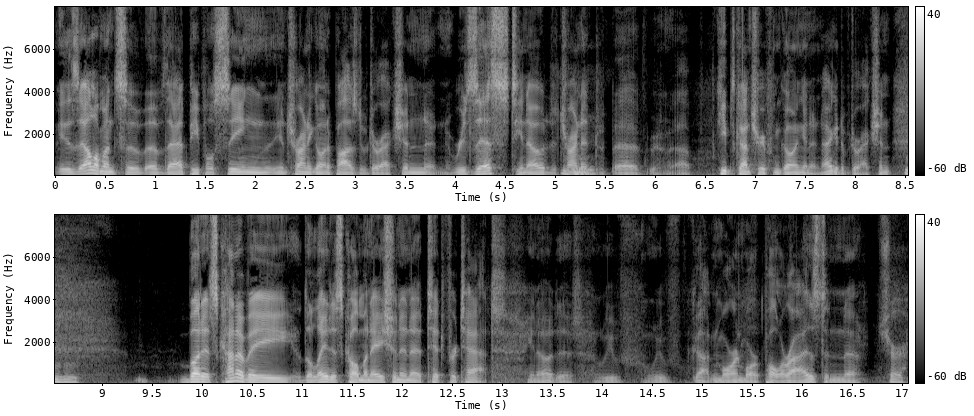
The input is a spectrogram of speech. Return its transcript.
is elements of, of that people seeing you know, trying to go in a positive direction and resist you know trying mm-hmm. to uh, uh, keep the country from going in a negative direction mm-hmm. but it's kind of a the latest culmination in a tit for tat you know we've we've gotten more and more polarized and uh, sure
